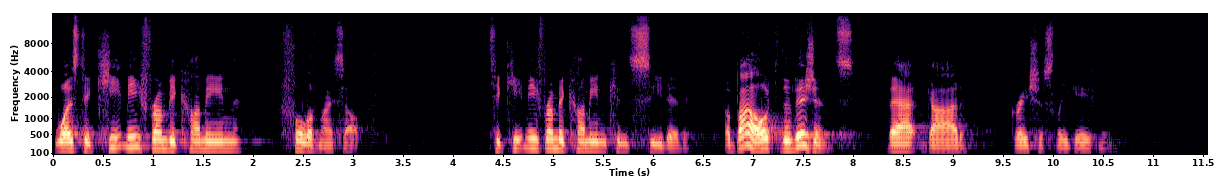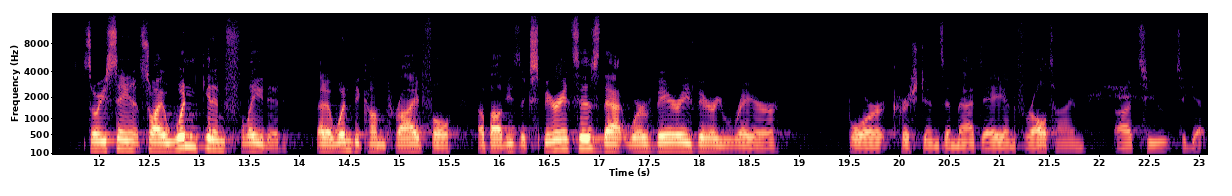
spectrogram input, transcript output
was to keep me from becoming full of myself, to keep me from becoming conceited about the visions that God graciously gave me. So he's saying, so I wouldn't get inflated, that I wouldn't become prideful about these experiences that were very, very rare for Christians in that day and for all time uh, to, to get.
